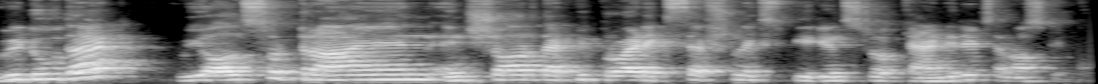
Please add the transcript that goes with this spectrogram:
we do that, we also try and ensure that we provide exceptional experience to our candidates and our stakeholders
